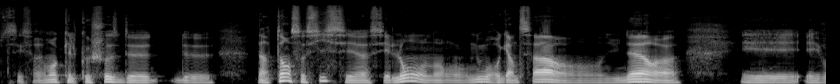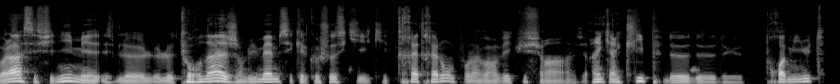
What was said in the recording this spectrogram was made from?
c'est vraiment quelque chose de, d'intense aussi. C'est, c'est long. nous, on regarde ça en une heure et, voilà, c'est fini. Mais le, tournage en lui-même, c'est quelque chose qui, est très très long pour l'avoir vécu sur un rien qu'un clip de, de, 3 minutes.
